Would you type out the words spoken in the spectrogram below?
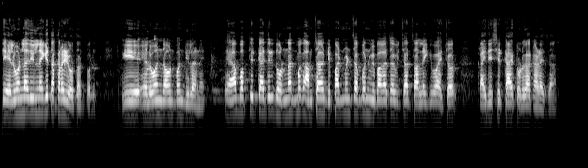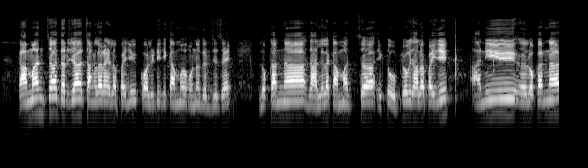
ते एल वनला दिलं नाही की तक्रारी होतात परत. की एल वन जाऊन पण दिलं नाही. ह्या बाबतीत काहीतरी धोरणात्मक आमचा डिपार्टमेंटचा पण विभागाचा विचार चालला आहे किंवा ह्याच्यावर कायदेशीर काय तोडगा काढायचा. कामांचा दर्जा चांगला राहिला पाहिजे क्वालिटीची कामं होणं गरजेचं आहे. लोकांना झालेल्या कामाचा एक तर उपयोग झाला पाहिजे आणि लोकांना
